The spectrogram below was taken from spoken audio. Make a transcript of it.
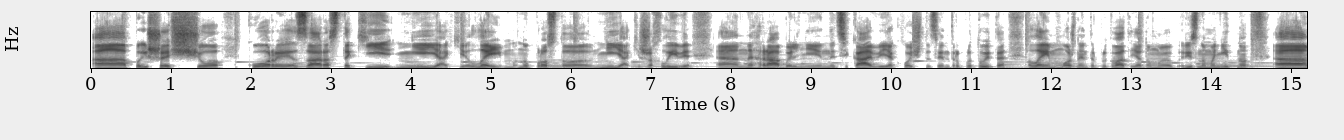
А пише, що кори зараз такі ніякі, лейм. Ну просто ніякі, жахливі, е, неграбельні, нецікаві, як хочете це інтерпретуйте. Лейм можна інтерпретувати, я думаю, різноманітно. А,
